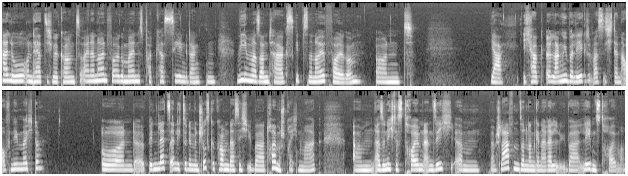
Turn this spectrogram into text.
Hallo und herzlich willkommen zu einer neuen Folge meines Podcasts Seelengedanken. Wie immer sonntags gibt es eine neue Folge und ja, ich habe äh, lange überlegt, was ich denn aufnehmen möchte und äh, bin letztendlich zu dem Entschluss gekommen, dass ich über Träume sprechen mag. Ähm, also nicht das Träumen an sich ähm, beim Schlafen, sondern generell über Lebensträume.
